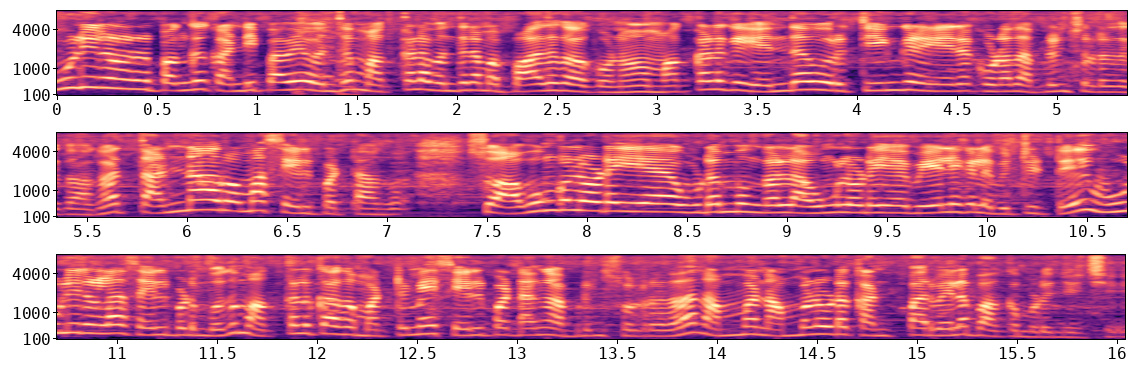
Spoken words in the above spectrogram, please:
ஊழியர்களோட பங்கு கண்டிப்பாகவே வந்து மக்களை வந்து நம்ம பாதுகாக்கணும். மக்களுக்கு எந்த ஒரு தீங்கு நேரக்கூடாது அப்படின்னு சொல்கிறதுக்காக தன்னார்வமாக செயல்பட்டாங்க. ஸோ அவங்களுடைய உடம்புங்கள் அவங்களுடைய வேலைகளை விட்டுட்டு ஊழியர்களாக செயல்படும் போது மக்களுக்காக மட்டுமே செயல்பட்டாங்க அப்படின்னு சொல்கிறத நம்ம நம்மளோட கண் பார்வையில் பார்க்க முடிஞ்சிச்சு.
